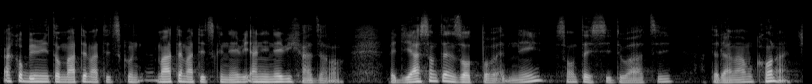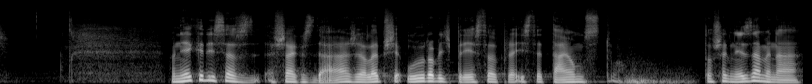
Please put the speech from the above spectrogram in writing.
Ako by mi to matematicky nevy, ani nevychádzalo. Veď ja som ten zodpovedný, som v tej situácii, teda mám konať. No niekedy sa však zdá, že lepšie urobiť priestor pre isté tajomstvo. To však neznamená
